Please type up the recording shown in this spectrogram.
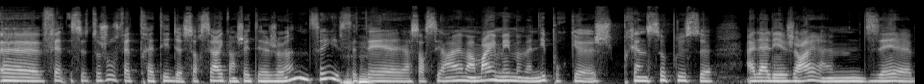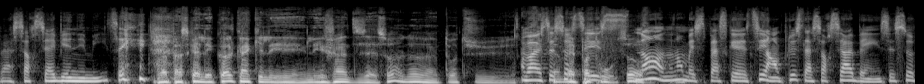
euh, s'est toujours fait traiter de sorcière quand j'étais jeune, tu sais. C'était la sorcière. Ma mère, même, m'a amené pour que je prenne ça plus euh, à la légère. Elle me disait, euh, ben, sorcière bien-aimée, tu sais. Ouais, parce qu'à l'école, quand que les, les gens disaient ça, là, toi, tu. Ouais, c'est ça. pas c'est- trop ça. Non, non, non, mais c'est parce que, tu sais, en plus, la sorcière, ben, c'est ça.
